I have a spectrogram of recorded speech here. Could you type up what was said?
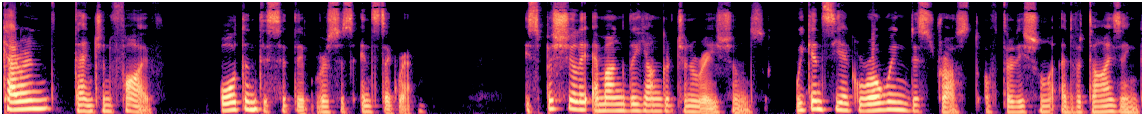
Current Tension 5 Authenticity versus Instagram especially among the younger generations, we can see a growing distrust of traditional advertising.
